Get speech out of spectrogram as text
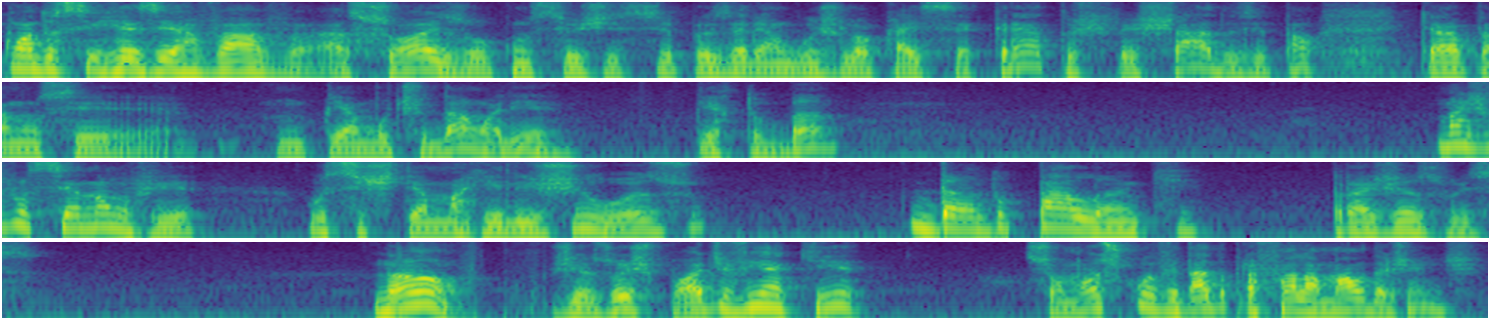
Quando se reservava a sós ou com seus discípulos, eram alguns locais secretos, fechados e tal, que era para não ser não ter a multidão ali perturbando. Mas você não vê o sistema religioso dando palanque para Jesus. Não, Jesus pode vir aqui. Somos convidados para falar mal da gente.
